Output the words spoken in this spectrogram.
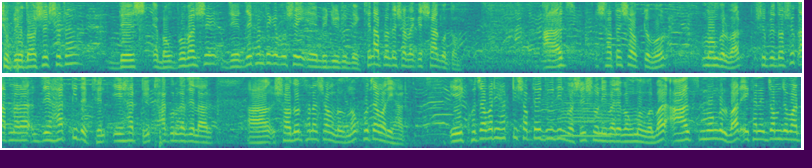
সুপ্রিয় দর্শক শ্রোতা, দেশ এবং প্রবাসে যে যেখান থেকে বসে এই ভিডিওটি দেখছেন, আপনাদের সবাইকে স্বাগতম। আজ সাতাশে অক্টোবর, মঙ্গলবার। সুপ্রিয় দর্শক, আপনারা যে হাটটি দেখছেন, এই হাটটি ঠাকুরগাঁ জেলার সদর থানা সংলগ্ন খোঁচাবাড়ি হাট। এই খোঁচাবাড়ি হাটটি সপ্তাহে দুই দিন বসে শনিবার এবং মঙ্গলবার। আজ মঙ্গলবার এখানে জমজমাট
